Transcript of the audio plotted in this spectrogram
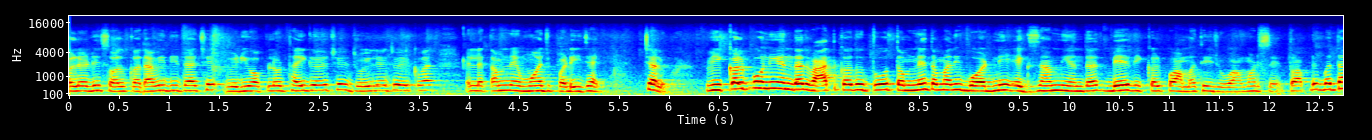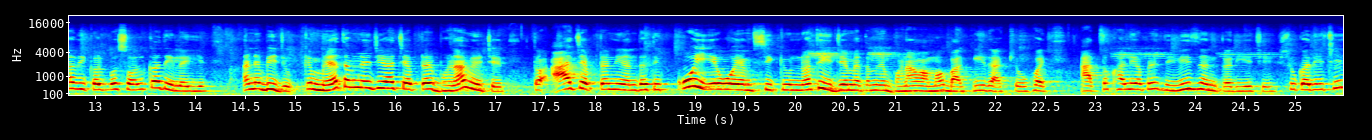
ઓલરેડી સોલ્વ કરાવી દીધા છે. વીડિયો અપલોડ થઈ ગયો છે. જોઈ લેજો એકવાર, એટલે તમને મોજ પડી જાય. ચલો, વિકલ્પોની અંદર વાત કરું તો તમને તમારી બોર્ડની એક્ઝામની અંદર બે વિકલ્પો આમાંથી જોવા મળશે. તો આપણે બધા વિકલ્પો સોલ્વ કરી લઈએ. અને બીજું કે મેં તમને જે આ ચેપ્ટર ભણાવ્યું છે તો આ ચેપ્ટરની અંદરથી કોઈ એવો એમસીક્યુ નથી જે મેં તમને ભણાવવામાં બાકી રાખ્યો હોય. આ તો ખાલી આપણે રિવિઝન કરીએ છીએ. શું કરીએ છીએ?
